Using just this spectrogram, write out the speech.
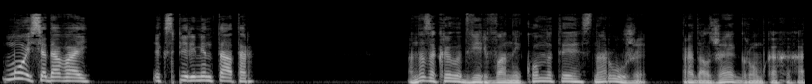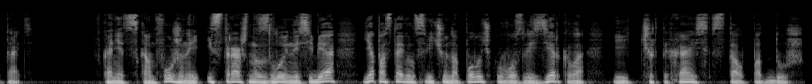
«Мойся давай, экспериментатор!» Она закрыла дверь в ванной комнаты снаружи, продолжая громко хохотать. В конец скомфуженный и страшно злой на себя, я поставил свечу на полочку возле зеркала и, чертыхаясь, встал под душ.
